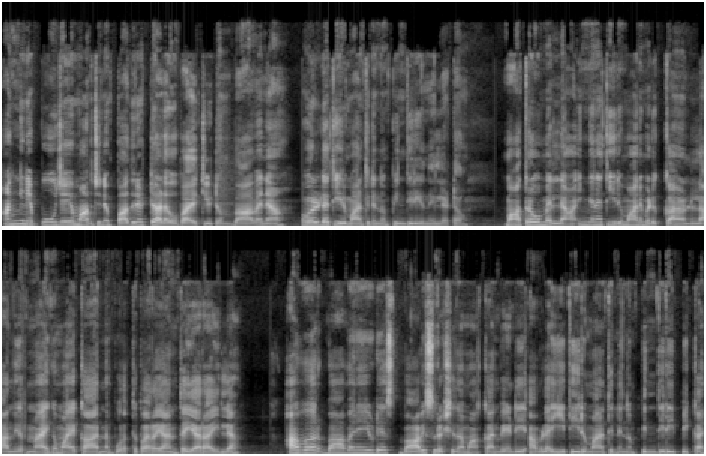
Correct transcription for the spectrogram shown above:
അങ്ങനെ പൂജയും അർജുനും പതിനെട്ട് അടവ് പയറ്റിയിട്ടും ഭാവന അവളുടെ തീരുമാനത്തിൽ നിന്നും പിന്തിരിയുന്നില്ല കേട്ടോ മാത്രവുമല്ല ഇങ്ങനെ തീരുമാനമെടുക്കാനുള്ള നിർണായകമായ കാരണം പുറത്ത് പറയാനും തയ്യാറായില്ല. അവർ ഭാവനയുടെ ഭാവി സുരക്ഷിതമാക്കാൻ വേണ്ടി അവളെ ഈ തീരുമാനത്തിൽ നിന്നും പിന്തിരിപ്പിക്കാൻ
